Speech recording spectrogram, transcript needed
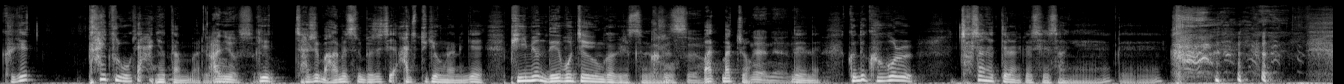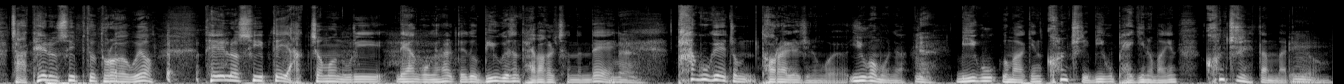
그게 타이틀곡이 아니었단 말이에요. 아니었어요. 그게 사실 마음에 쓰는 편이 아직도 기억나는 게 B면 네 번째인가 그랬어요. 그랬어요. 맞, 맞죠? 네네. 네네. 근데 그걸 찾아냈더라니까 세상에. 네. 자, 테일러 스위프트 돌아가고요. 테일러 스위프트의 약점은 우리 내한 공연할 때도 미국에서는 대박을 쳤는데 네. 타국에 좀 덜 알려지는 거예요. 이유가 뭐냐? 네. 미국 음악인 컨트리, 미국 백인 음악인 컨트리를 했단 말이에요. 음.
